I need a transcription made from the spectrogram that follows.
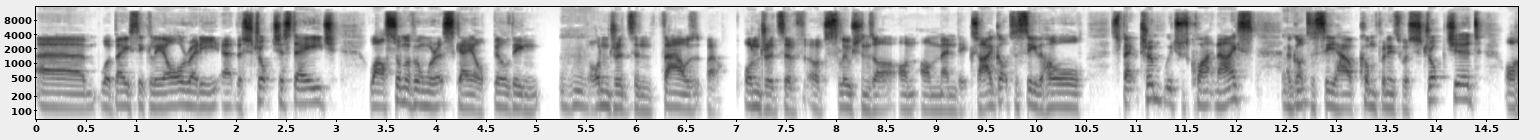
um, were basically already at the structure stage, while some of them were at scale, building mm-hmm. hundreds and thousands, well, hundreds of, of solutions on, on Mendix. So I got to see the whole spectrum, which was quite nice. Mm-hmm. I got mm-hmm. to see how companies were structured or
